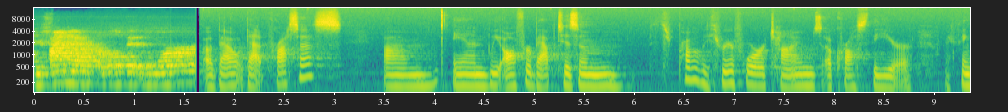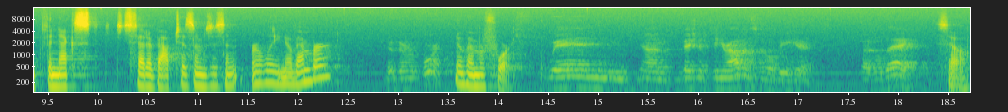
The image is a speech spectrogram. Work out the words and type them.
and find out a little bit more about that process. Um, and we offer baptism th- probably three or four times across the year. I think the next set of baptisms is in early November, November 4th, November 4th. when um, Bishop Senior Robinson will be here, special day. So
